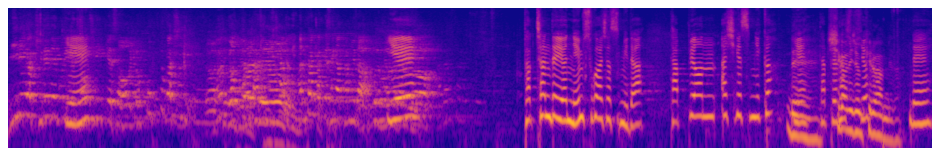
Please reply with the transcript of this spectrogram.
미래가 기대되고 있는 예. 정치인께서 이런 꼭두같이 어, 역할을 하는지 참 안타깝게 생각합니다. 예. 박찬대 의원님 수고하셨습니다. 답변하시겠습니까? 네, 예, 시간이 답변하십시오. 좀 필요합니다. 네.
